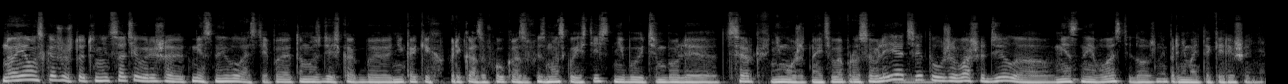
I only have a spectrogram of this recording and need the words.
Но я вам скажу, что эту инициативу решают местные власти, поэтому здесь как бы никаких приказов и указов из Москвы, естественно, не будет, тем более церковь не может на эти вопросы влиять. Это уже ваше дело, местные власти должны принимать такие решения.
